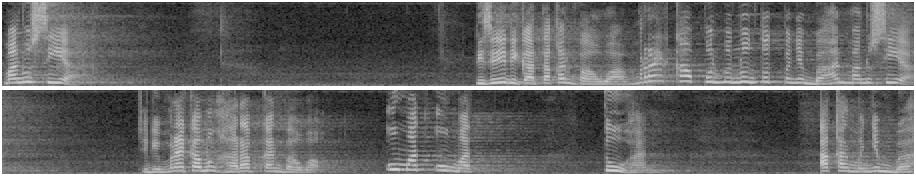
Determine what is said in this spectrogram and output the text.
manusia. Di sini dikatakan bahwa mereka pun menuntut penyembahan manusia. Jadi mereka mengharapkan bahwa umat-umat Tuhan akan menyembah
